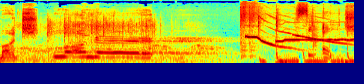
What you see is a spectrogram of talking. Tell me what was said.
much longer. C-H. Ch-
